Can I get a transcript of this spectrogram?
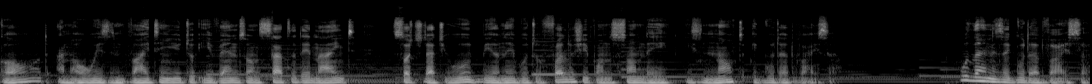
God and always inviting you to events on Saturday night such that you would be unable to fellowship on Sunday is not a good advisor. Who then is a good advisor?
